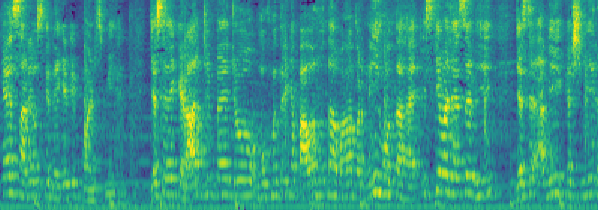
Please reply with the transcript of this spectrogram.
क्या सारे उसके नेगेटिव पॉइंट्स भी हैं। जैसे एक राज्य में जो मुख्यमंत्री का पावर होता है, वहाँ पर नहीं होता है, इसकी वजह से भी जैसे अभी कश्मीर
